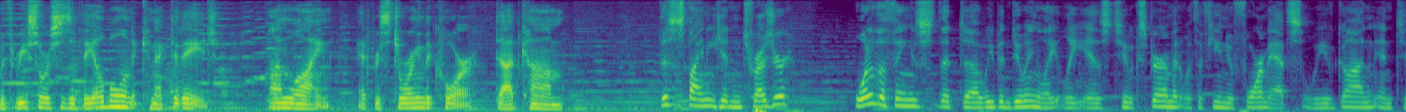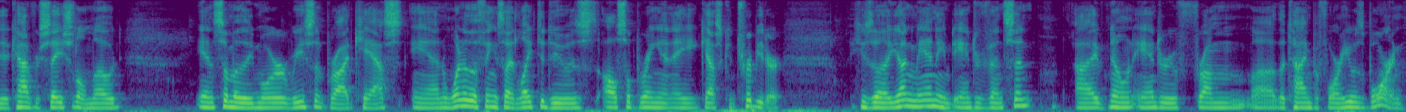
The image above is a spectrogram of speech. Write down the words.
with resources available in a connected age, online at restoringthecore.com. This is Finding Hidden Treasure. One of the things that uh, we've been doing lately is to experiment with a few new formats. We've gone into conversational mode in some of the more recent broadcasts, and one of the things I'd like to do is also bring in a guest contributor. He's a young man named Andrew Vincent. I've known Andrew from uh, the time before he was born,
